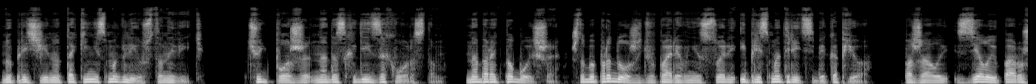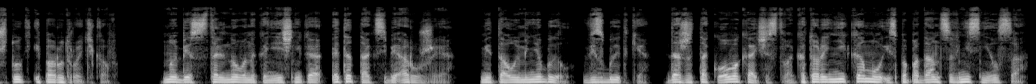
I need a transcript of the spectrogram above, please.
но причину так и не смогли установить. Чуть позже надо сходить за хворостом, набрать побольше, чтобы продолжить выпаривание соли и присмотреть себе копье. Пожалуй, сделаю пару штук и пару тротиков. Но без стального наконечника это так себе оружие. Металл у меня был, в избытке, даже такого качества, который никому из попаданцев не снился.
